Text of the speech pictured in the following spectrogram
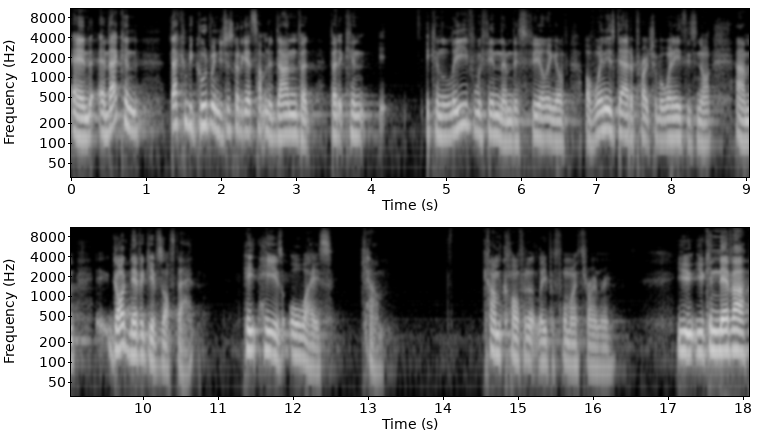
and and that, can, that can be good when you've just got to get something done, but, but it, can, it can leave within them this feeling of, of when is dad approachable, when is he not. Um, God never gives off that. He, he is always come. Come confidently before my throne room. You, you can never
